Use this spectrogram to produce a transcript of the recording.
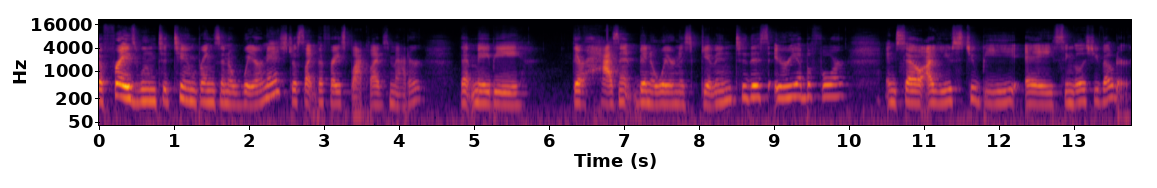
the phrase womb to tomb brings an awareness, just like the phrase Black Lives Matter, that maybe there hasn't been awareness given to this area before. And so I used to be a single issue voter.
